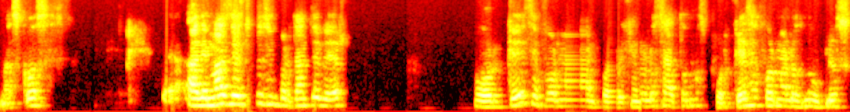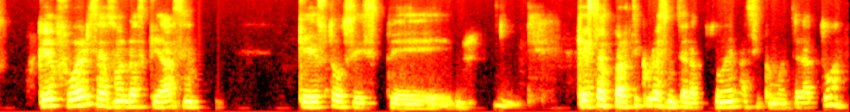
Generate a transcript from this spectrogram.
más cosas. Además de esto es importante ver por qué se forman, por ejemplo, los átomos, por qué se forman los núcleos, qué fuerzas son las que hacen que estos, este, que estas partículas interactúen así como interactúan.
